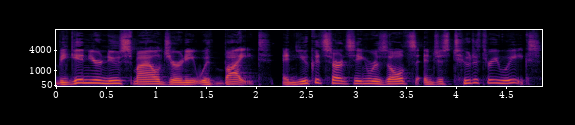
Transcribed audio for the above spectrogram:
Begin your new smile journey with Byte, and you could start seeing results in just two to three weeks.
